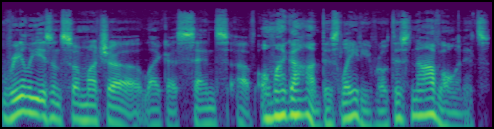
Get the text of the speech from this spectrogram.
really isn't so much a like a sense of oh my god this lady wrote this novel and it's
